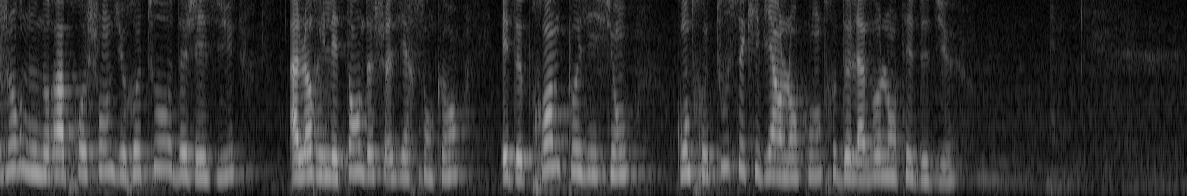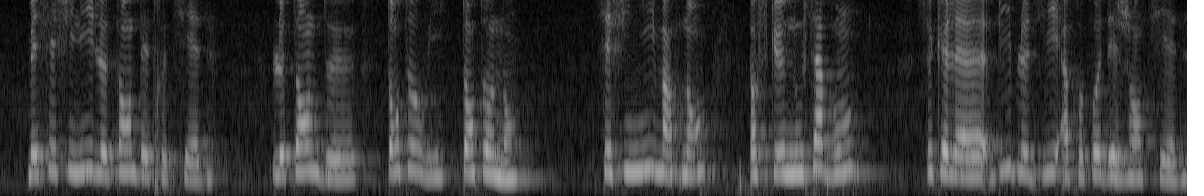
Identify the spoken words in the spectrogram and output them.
jour, nous nous rapprochons du retour de Jésus. Alors il est temps de choisir son camp et de prendre position contre tout ce qui vient à l'encontre de la volonté de Dieu. Mais c'est fini le temps d'être tiède, le temps de tantôt oui, tantôt non. C'est fini maintenant parce que nous savons ce que la Bible dit à propos des gens tièdes.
